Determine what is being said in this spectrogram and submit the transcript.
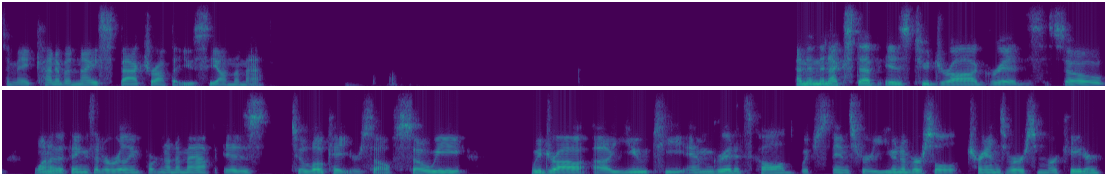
to make kind of a nice backdrop that you see on the map. And then the next step is to draw grids. So one of the things that are really important on a map is to locate yourself. So we we draw a UTM grid, it's called, which stands for Universal Transverse Mercator.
